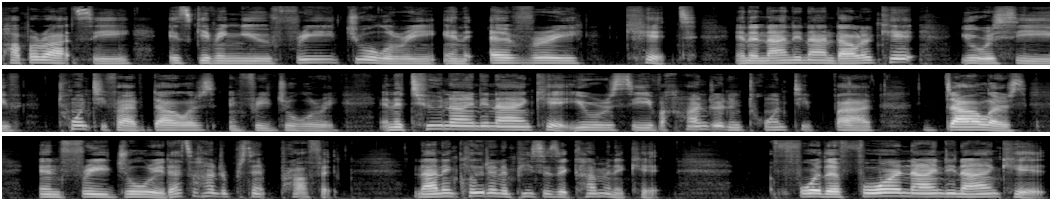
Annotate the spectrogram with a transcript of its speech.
Paparazzi is giving you free jewelry in every kit. In a $99 kit, you'll receive $25 in free jewelry. In a $2.99 kit, you will receive $125 in free jewelry. That's 100% profit, not including the pieces that come in a kit. For the $4.99 kit,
